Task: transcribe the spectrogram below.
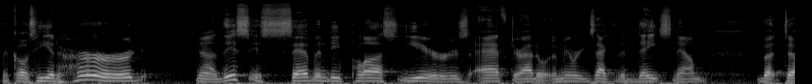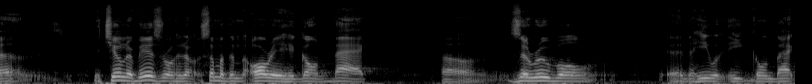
because he had heard. Now, this is 70 plus years after, I don't remember exactly the dates now, but uh, the children of Israel, had, some of them already had gone back. Uh, Zerubbabel, and he he gone back,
